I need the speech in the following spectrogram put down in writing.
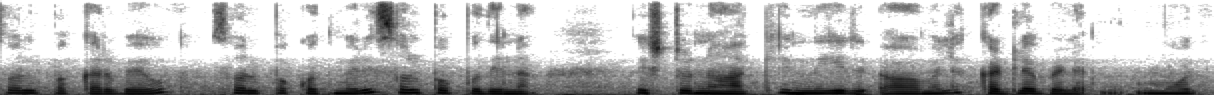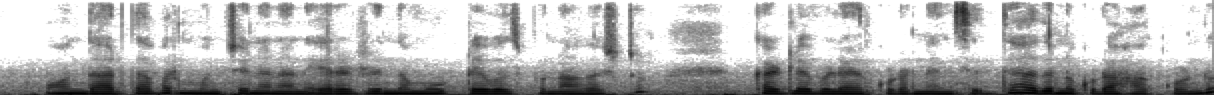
ಸ್ವಲ್ಪ ಕರಿಬೇವು, ಸ್ವಲ್ಪ ಕೊತ್ತಂಬರಿ, ಸ್ವಲ್ಪ ಪುದೀನ ಇಷ್ಟನ್ನು ಹಾಕಿ ನೀರು, ಆಮೇಲೆ ಕಡಲೆಬೇಳೆ. ಮೊ ಒಂದು ಅರ್ಧ ಅವರ್ ಮುಂಚೆನೇ ನಾನು ಎರಡರಿಂದ ಮೂರು ಟೇಬಲ್ ಸ್ಪೂನ್ ಆಗೋಷ್ಟು ಕಡಲೆಬೇಳೆ ಕೂಡ ನೆನೆಸಿದ್ದೆ. ಅದನ್ನು ಕೂಡ ಹಾಕ್ಕೊಂಡು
